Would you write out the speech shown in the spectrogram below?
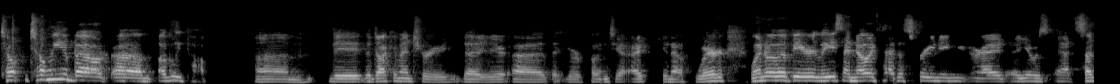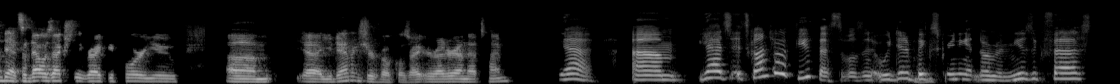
Tell tell me about um, Ugly Pop, um, the the documentary that you uh, that you were putting together. I, you know, where when will it be released? I know it's had a screening, right? It was at Sundance, and that was actually right before you, um, yeah, you damaged your vocals, right? You're right around that time. Yeah. Um, yeah, it's it's gone to a few festivals. We did a big mm-hmm. screening at Norman Music Fest.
